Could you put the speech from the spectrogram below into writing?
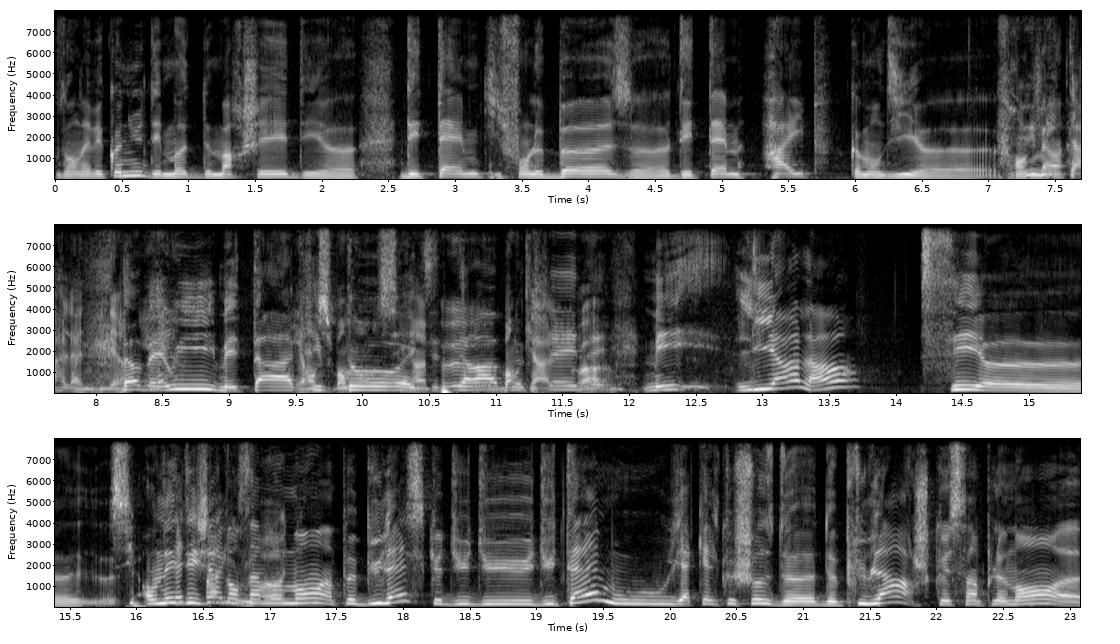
Vous en avez connu des modes de marché, des, euh, des thèmes qui font le buzz, euh, des thèmes hype, comme on dit euh, Franklin. méta l'année Non mais oui, méta, crypto, etc. Un peu bancal, mais l'IA là, euh, c'est, on est déjà dans un moment un peu bullesque du, du, thème où il y a quelque chose de, de plus large que simplement euh,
